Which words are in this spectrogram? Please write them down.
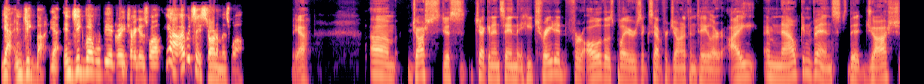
Yeah, Jigba. Yeah, Jigba will be a great target as well. Yeah, I would say start him as well. Yeah. Um, Josh just checking in saying that he traded for all of those players except for Jonathan Taylor. I am now convinced that Josh,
